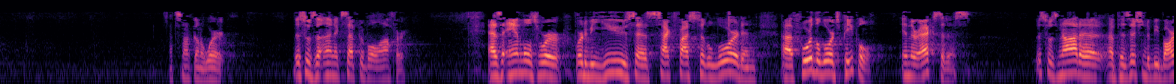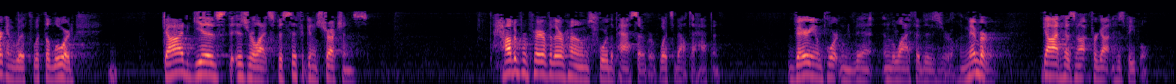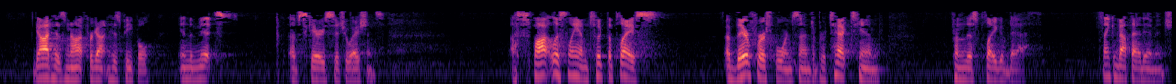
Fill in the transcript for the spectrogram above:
That's not going to work. This was an unacceptable offer. As animals were, were to be used as sacrifice to the Lord and uh, for the Lord's people in their exodus, this was not a, a position to be bargained with with the Lord. God gives the Israelites specific instructions how to prepare for their homes for the Passover, what's about to happen. Very important event in the life of Israel. Remember, God has not forgotten his people. God has not forgotten his people in the midst of scary situations. A spotless lamb took the place of their firstborn son to protect him from this plague of death. Think about that image.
